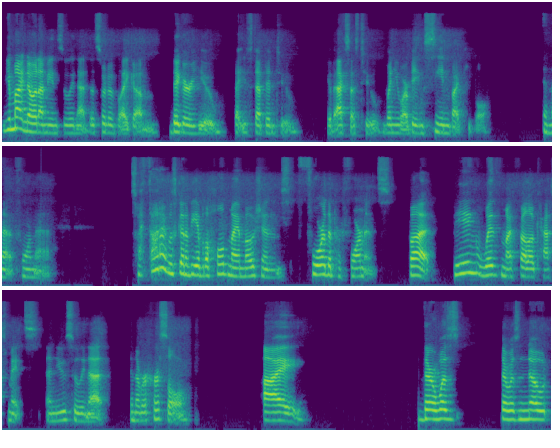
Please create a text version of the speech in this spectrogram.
You might know what I mean, Zulynette. The sort of like um bigger you that you step into, you have access to when you are being seen by people in that format. So I thought I was going to be able to hold my emotions for the performance, but being with my fellow castmates and you, Zulynette, in the rehearsal, I there was there was no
